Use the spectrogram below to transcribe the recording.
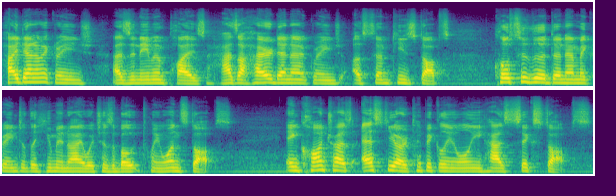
high dynamic range, as the name implies, has a higher dynamic range of 17 stops, close to the dynamic range of the human eye, which is about 21 stops. In contrast, SDR typically only has 6 stops.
